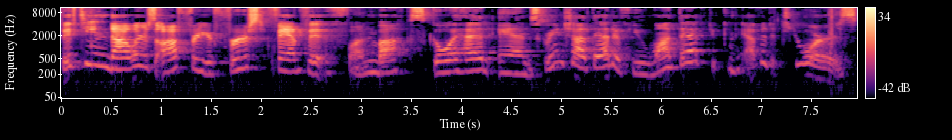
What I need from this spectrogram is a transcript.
$15 off for your first FabFitFun box. Go ahead and screenshot that if you want that. You can have it, it's yours.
